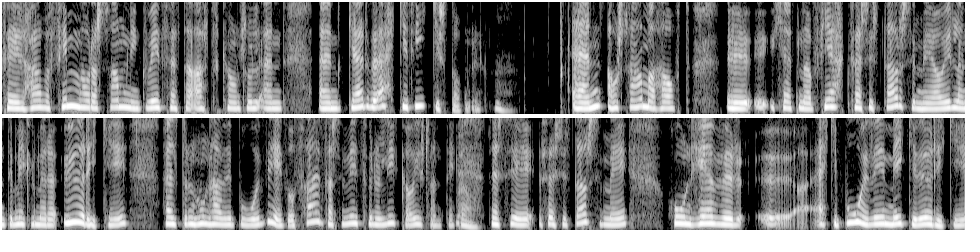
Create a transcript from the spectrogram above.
þeir hafa fimm ára samning við þetta Arts Council en, en gerðu ekki ríkistofnun mm. En á sama hátt uh, hérna fjekk þessi starfsemi á Írlandi miklu meira öryggi heldur en hún hafi búið við og það er það sem við fyrir líka á Íslandi. Ja. Þessi, þessi starfsemi hún hefur uh, ekki búið við mikið öryggi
